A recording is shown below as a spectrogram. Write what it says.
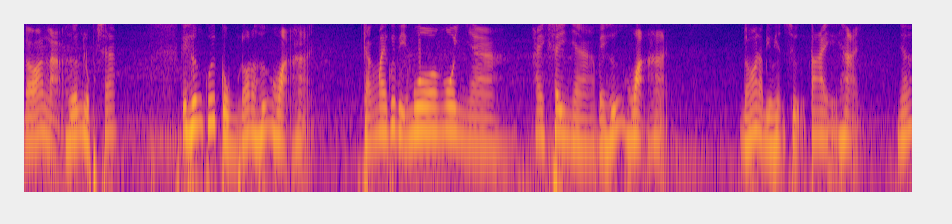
đó là hướng lục sát cái hướng cuối cùng đó là hướng họa hại. Chẳng may quý vị mua ngôi nhà hay xây nhà về hướng họa hại. Đó là biểu hiện sự tai hại nhé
